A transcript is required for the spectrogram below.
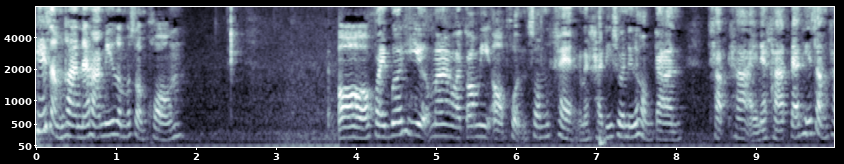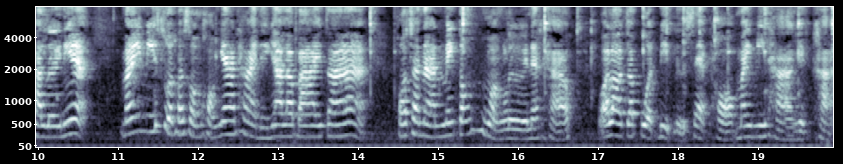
ที่สำคัญนะคะ มีส่วนผสมของอ่อไฟเบอร์ที่เยอะมาก แล้วก็มีเอ่อผลส้มแข็งนะคะ ที่ช่วยในเรื่องของการขับถ่ายนะคะ แต่ที่สำคัญเลยเนี่ย ไม่มีส่วนผสมของยาถ่ายหรือยาระบายจ้า ราะฉะนั้นไม่ต้องห่วงเลยนะคะ ว่าเราจะปวดบิดหรือแสบท้องไม่มีทางเด็ดขาด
